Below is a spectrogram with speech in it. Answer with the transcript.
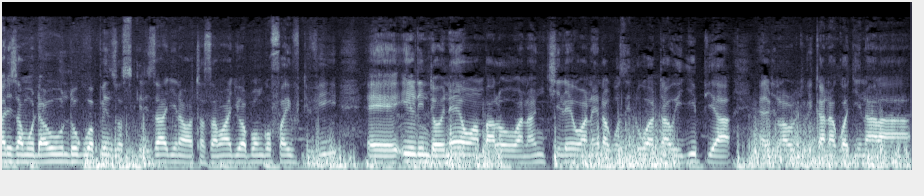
Habari za muda huu ndugu wapenzi wasikilizaji na watazamaji wa Bongo 5 TV. Hili E, ndio eneo ambalo wananchi leo wanaenda kuzindua tawi jipya e, linalojulikana kwa jina la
